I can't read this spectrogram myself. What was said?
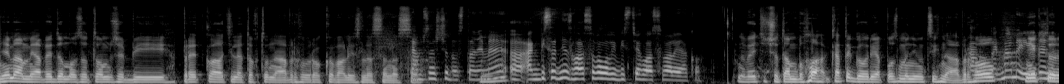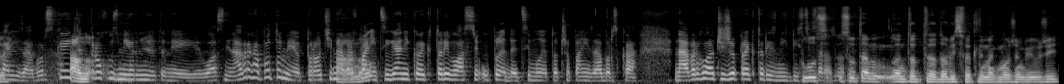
Nemám ja vedomosť o tom, že by predkladateľa tohto návrhu rokovali z LSNS. Tam sa ešte dostaneme. Mm-hmm. Ak by sa dnes hlasovalo, vy by ste hlasovali ako? No viete, čo tam bola kategória pozmenujúcich návrhov. Áno, tak máme Niektoré... jeden pani Záborskej, ten trochu zmierňuje ten jej vlastne návrh a potom je protinávrh pani Ciganikovej, ktorý vlastne úplne decimuje to, čo pani Záborská navrhla. Čiže pre ktorý z nich by ste Plus sa rozhodli? sú tam, len to teda dovysvetlím, ak môžem využiť,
